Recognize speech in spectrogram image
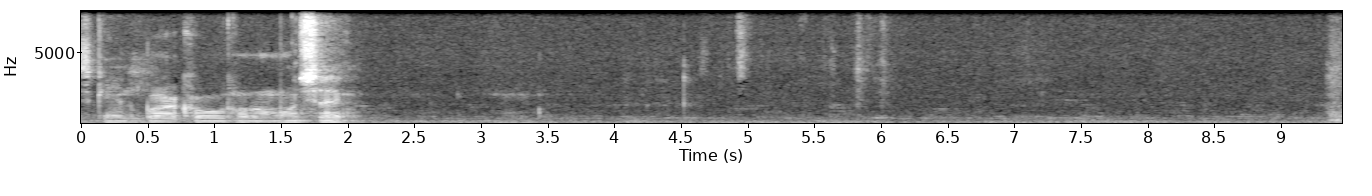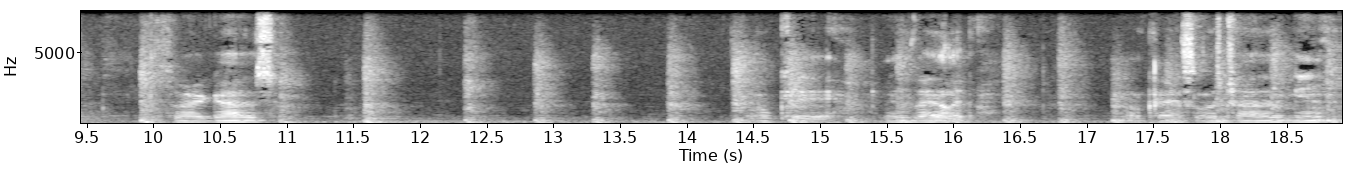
scan the barcode. Hold on one sec. Sorry, guys. Okay, invalid. Okay, so let's try that again.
